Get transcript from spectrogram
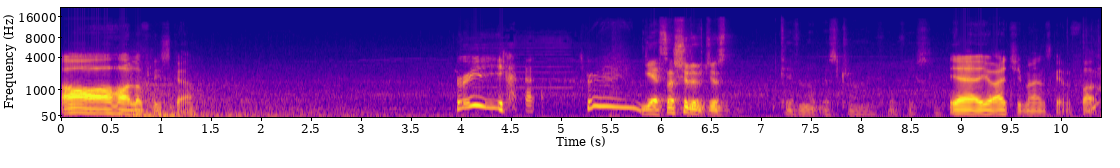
Oh, lovely scout. Three, three. Yes, I should have just given up this drive, obviously. Yeah, your edgy man's getting fucked.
